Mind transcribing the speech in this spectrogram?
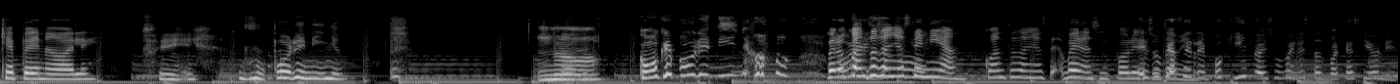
Qué pena, vale. Sí. Pobre niño. No. ¿Cómo que pobre niño? Pero Pobre ¿cuántos años tenía? ¿Cuántos años? te- Bueno, sí, pobre. Eso fue hace también. re poquito, eso fue en estas vacaciones.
